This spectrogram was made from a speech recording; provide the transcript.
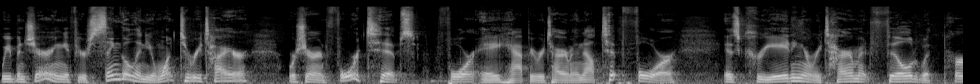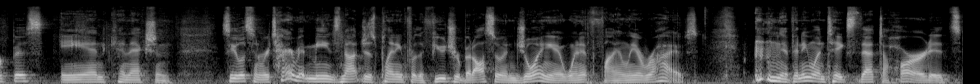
we've been sharing if you're single and you want to retire, we're sharing four tips for a happy retirement. Now, tip four is creating a retirement filled with purpose and connection. See, listen, retirement means not just planning for the future, but also enjoying it when it finally arrives. if anyone takes that to heart, it's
